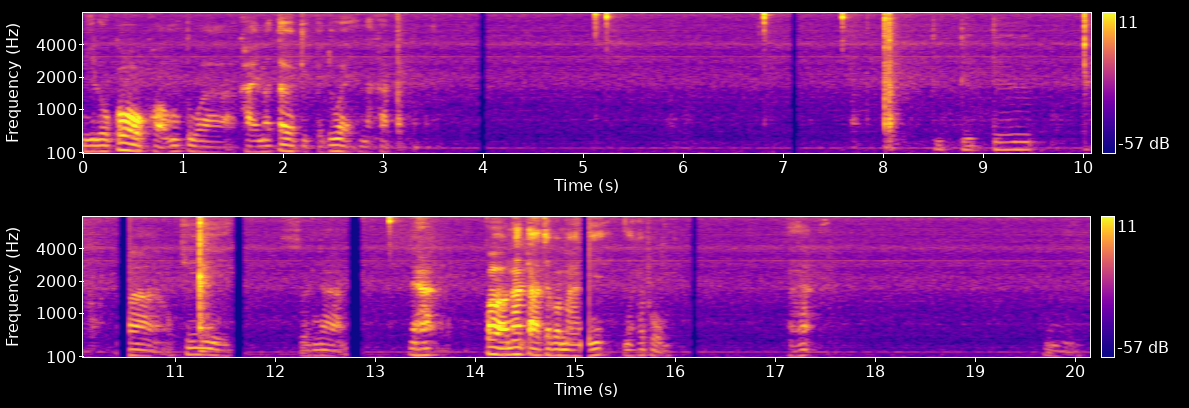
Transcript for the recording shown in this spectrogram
มีโลโก้ของตัวคายมาเตอร์ติดไปด้วยนะครับ ตึ๊ดตึ๊ดอ่าโอเค สวยงามนะฮะก็หน้าตาจะประมาณนี้นะครับผมนะฮะอืม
